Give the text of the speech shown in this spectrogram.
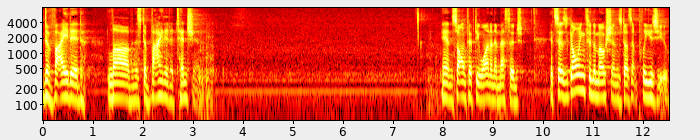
divided love and this divided attention. In Psalm 51 in the message, it says, Going through the motions doesn't please you.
